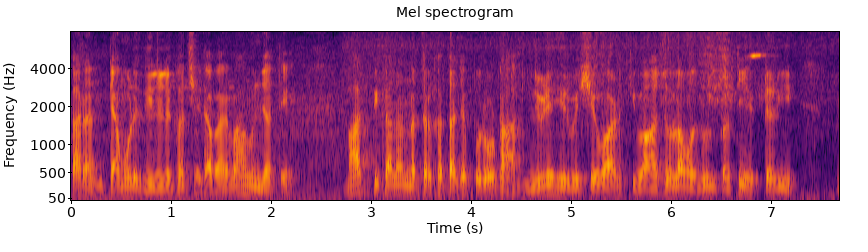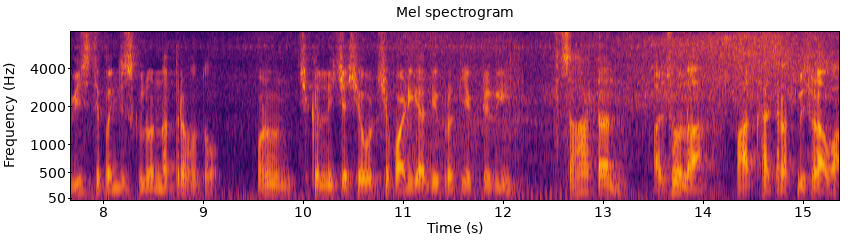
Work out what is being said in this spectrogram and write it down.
कारण त्यामुळे दिलेले खत शेताबाहेर वाहून जाते. भात पिकाला नत्र खताचा पुरवठा निळे हिरवे शेवाळ किंवा अझोलामधून प्रति हेक्टरी वीस ते पंचवीस किलो नत्र होतो. म्हणून चिखलणीच्या शेवटच्या पाडीआधी प्रति हेक्टरी सहा टन अझोला भात खाचरात मिसळावा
